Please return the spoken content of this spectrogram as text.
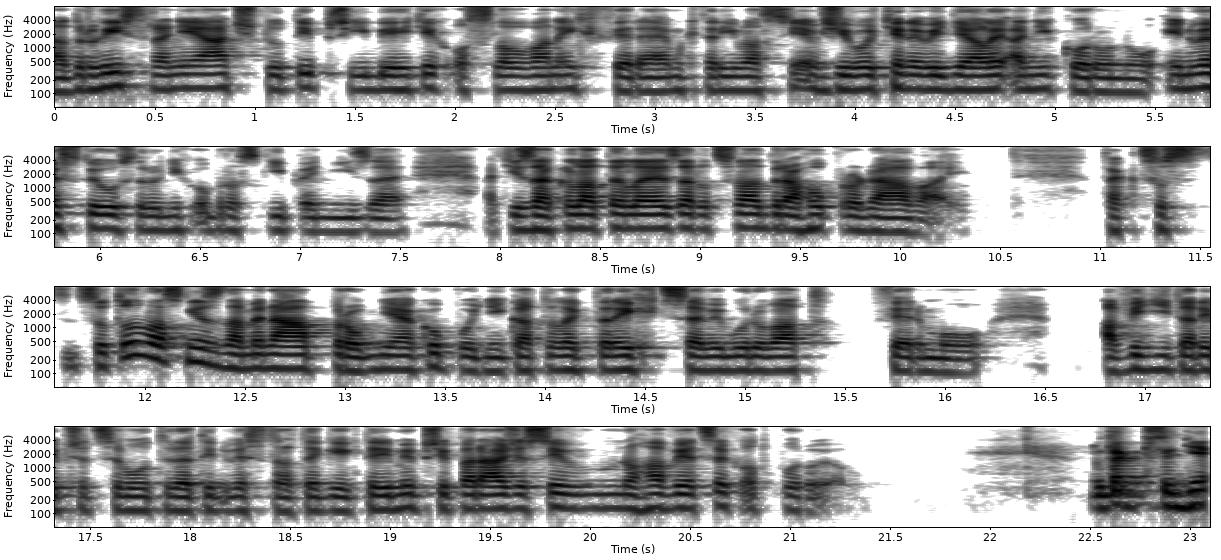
Na druhé straně já čtu ty příběhy těch oslavovaných firm, který vlastně v životě nevydělali ani korunu, investují se do nich obrovské peníze a ti zakladatelé za docela draho prodávají. Tak co, co to vlastně znamená pro mě jako podnikatele, který chce vybudovat firmu a vidí tady před sebou tyhle ty dvě strategie, které mi připadá, že si v mnoha věcech odporují. No tak předně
